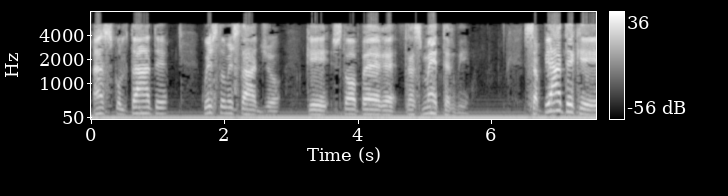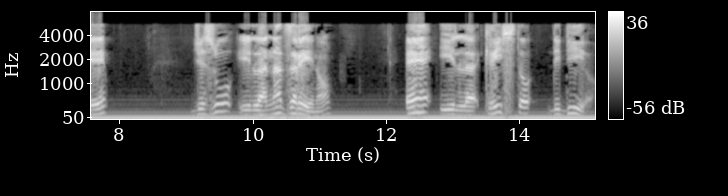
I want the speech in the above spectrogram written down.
ascoltate questo messaggio che sto per trasmettervi. Sappiate che Gesù il Nazareno è il Cristo di Dio.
